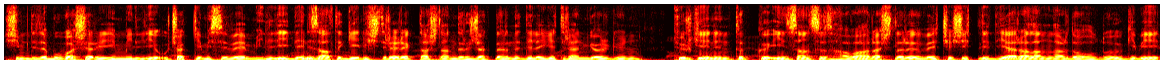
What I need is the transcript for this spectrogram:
Şimdi de bu başarıyı milli uçak gemisi ve milli denizaltı geliştirerek taşlandıracaklarını dile getiren Görgün, Türkiye'nin tıpkı insansız hava araçları ve çeşitli diğer alanlarda olduğu gibi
